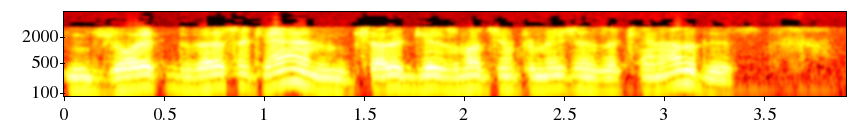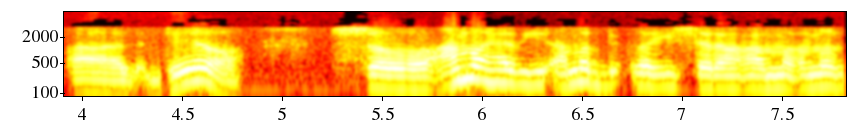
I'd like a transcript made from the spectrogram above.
enjoy it the best I can, try to get as much information as I can out of this, uh, deal. So I'm a heavy. I'm a like you said. I'm I'm a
